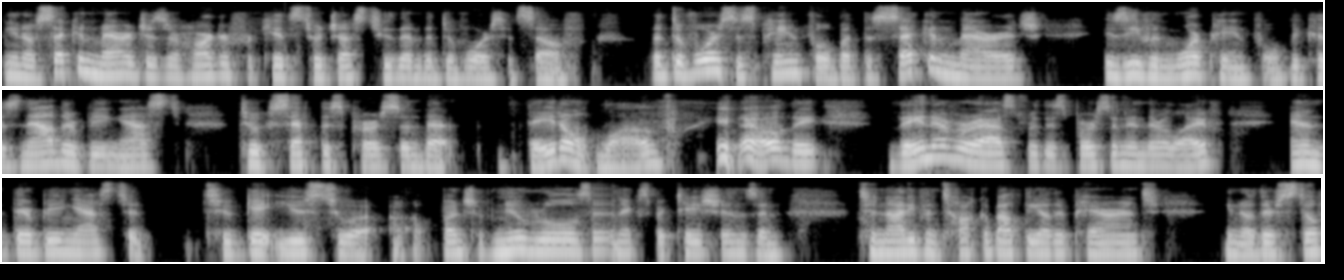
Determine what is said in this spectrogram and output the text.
you know second marriages are harder for kids to adjust to than the divorce itself. The divorce is painful but the second marriage is even more painful because now they're being asked to accept this person that they don't love you know they they never asked for this person in their life and they're being asked to to get used to a, a bunch of new rules and expectations and to not even talk about the other parent you know they're still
